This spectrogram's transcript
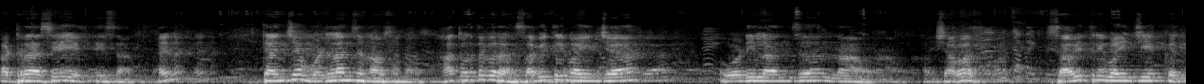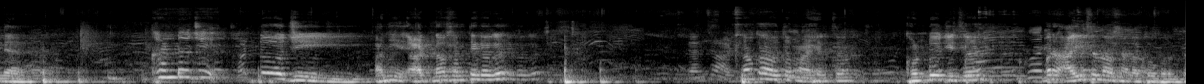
अठराशे एकतीस साल आहे ना? त्यांच्या वडिलांचं नाव सांगा. हात वरत करा. सावित्रीबाईंच्या वडिलांचं नाव. शाबास. सावित्रीबाईंची एक कन्या. खंडोजे. खंडोजी. आणि आडनाव सांगते का ग? त्यांचं आडनाव काय होतं माहेरचं? खंडोजीचं? बरं आईचं नाव सांगा तोपर्यंत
